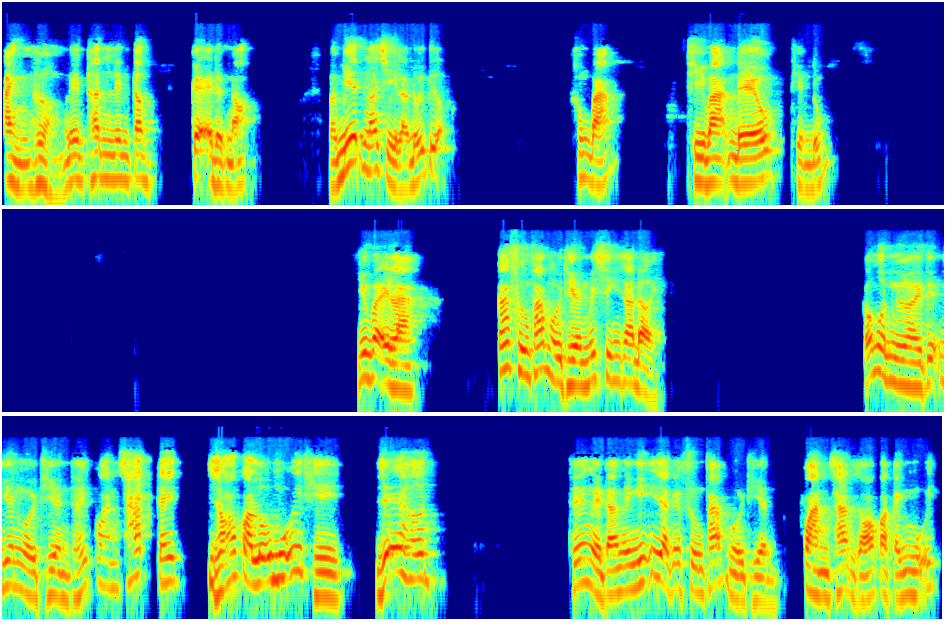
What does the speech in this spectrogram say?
ảnh hưởng lên thân lên tâm kệ được nó. Và biết nó chỉ là đối tượng không bám thì bạn đều thiền đúng. Như vậy là các phương pháp ngồi thiền mới sinh ra đời. Có một người tự nhiên ngồi thiền thấy quan sát cái gió qua lỗ mũi thì dễ hơn. Thế người ta mới nghĩ ra cái phương pháp ngồi thiền quan sát gió qua cánh mũi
